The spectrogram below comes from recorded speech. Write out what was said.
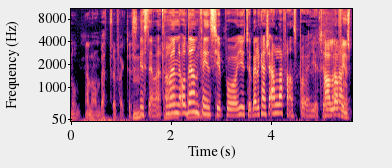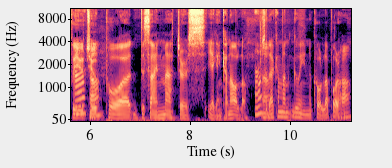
nog en av de bättre faktiskt. Mm. Just det, men, Ja, men, och den ja, finns ju på YouTube, eller kanske alla fanns på YouTube? Alla finns på. YouTube Ja. på Design Matters egen kanal då. Ja. Så Ja. där kan man gå in och kolla på dem.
